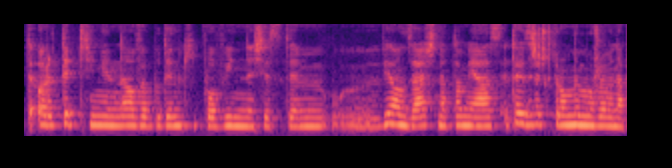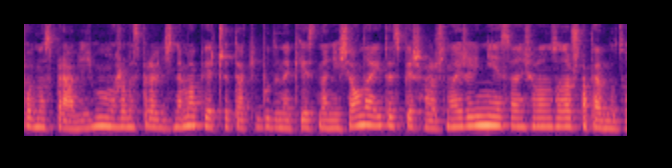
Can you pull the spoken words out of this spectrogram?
Teoretycznie nowe budynki powinny się z tym mm, wiązać, natomiast to jest rzecz, którą my możemy na pewno sprawdzić. My możemy sprawdzić na mapie, czy taki budynek jest naniesiony i to jest pierwsza rzecz. No jeżeli nie jest naniesiony, no to już na pewno to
